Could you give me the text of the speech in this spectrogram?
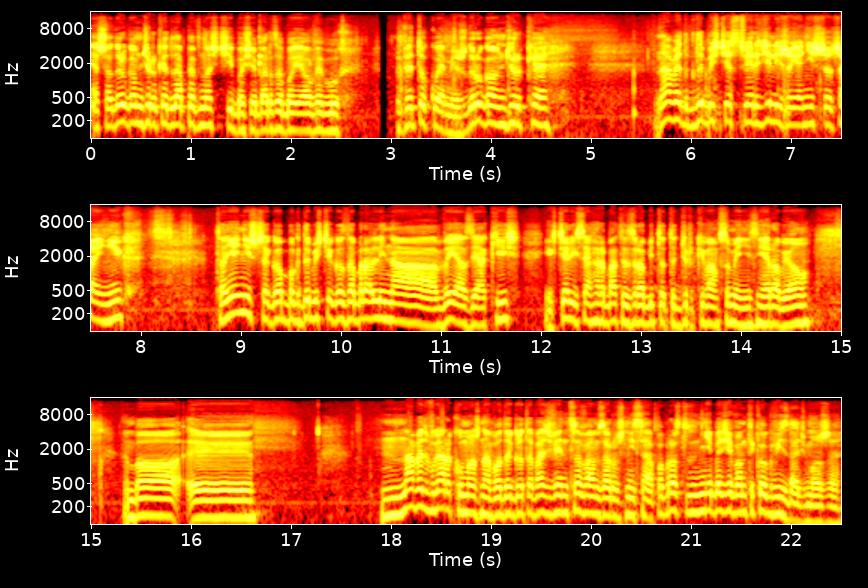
Jeszcze drugą dziurkę dla pewności, bo się bardzo boję o wybuch. Wytukłem już drugą dziurkę. Nawet gdybyście stwierdzili, że ja niszczę czajnik, to nie niszczę go, bo gdybyście go zabrali na wyjazd jakiś i chcieli sobie herbaty zrobić, to te dziurki wam w sumie nic nie robią, bo yy, nawet w garku można wodę gotować, więc co wam za różnica? Po prostu nie będzie wam tylko gwizdać może.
